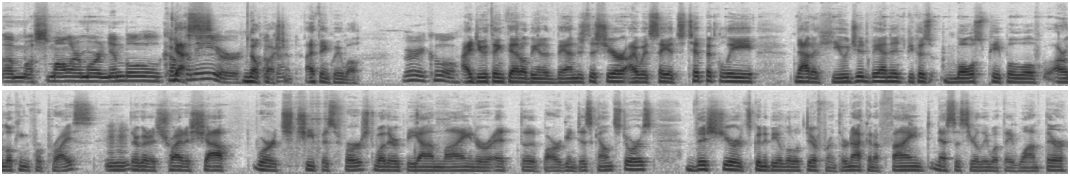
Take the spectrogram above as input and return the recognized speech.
a smaller, more nimble company? yes, Or no Okay. question. I think we will. Very cool. I do think that'll be an advantage this year. I would say it's typically not a huge advantage because most people will, are looking for price. Mm-hmm. They're going to try to shop where it's cheapest first, whether it be online or at the bargain discount stores. This year, it's going to be a little different. They're not going to find necessarily what they want there.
